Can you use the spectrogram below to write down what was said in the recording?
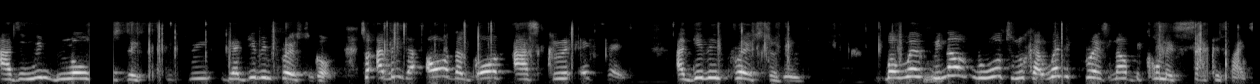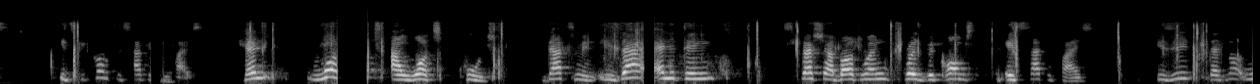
As the wind blows the tree, they are giving praise to God. So I believe that all that God has created are giving praise to Him. But when we mm. now we want to look at when the praise now become a sacrifice, it becomes a sacrifice. Then what and what could that mean? Is there anything special about when praise becomes a sacrifice? Is it there's no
